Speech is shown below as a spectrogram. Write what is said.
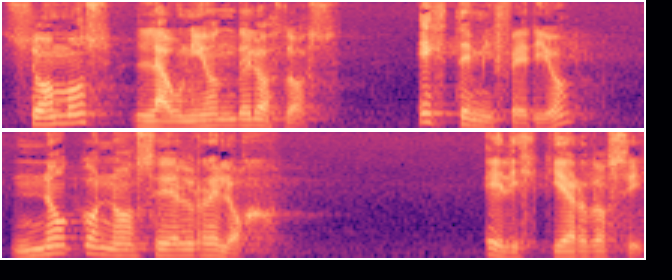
somos la unión de los dos. Este hemisferio no conoce el reloj, el izquierdo sí.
